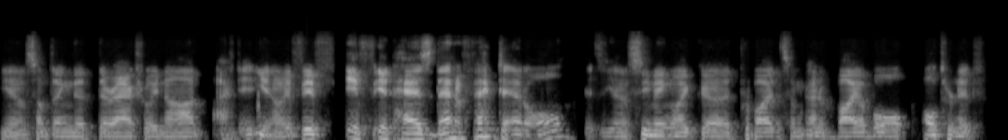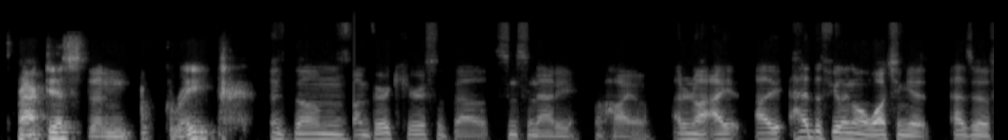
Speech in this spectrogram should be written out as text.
you know something that they're actually not you know if if if it has that effect at all it's you know seeming like uh, it provides some kind of viable alternate practice then great. Um i'm very curious about cincinnati ohio. I don't know i i had the feeling on watching it as if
